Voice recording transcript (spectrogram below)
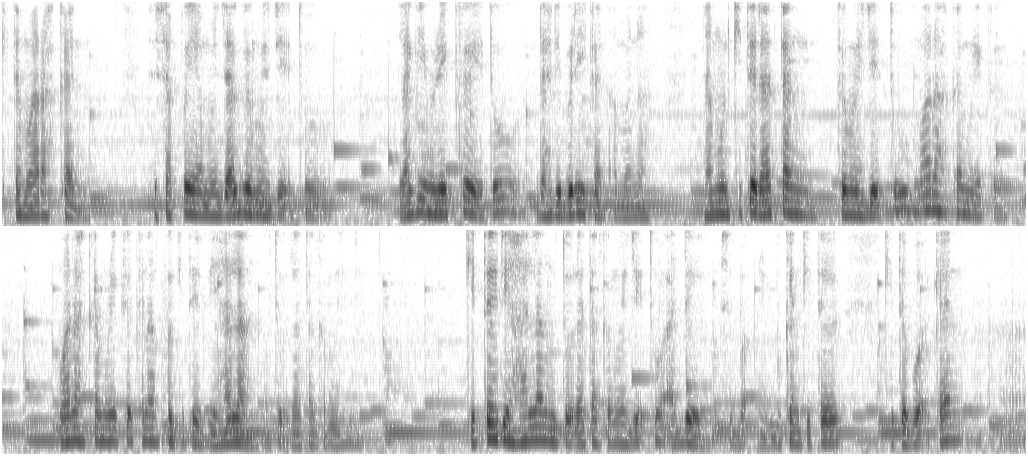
kita marahkan sesiapa yang menjaga masjid tu lagi mereka itu dah diberikan amanah. Namun kita datang ke masjid tu marahkan mereka. Marahkan mereka kenapa kita dihalang untuk datang ke masjid. Kita dihalang untuk datang ke masjid tu ada sebabnya. Bukan kita kita buatkan uh,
